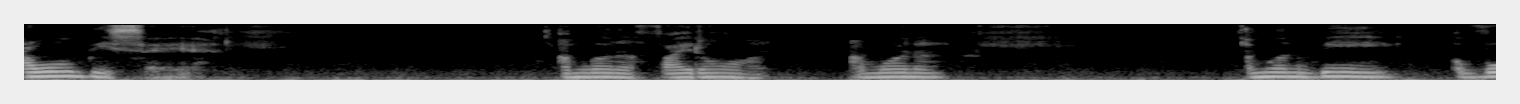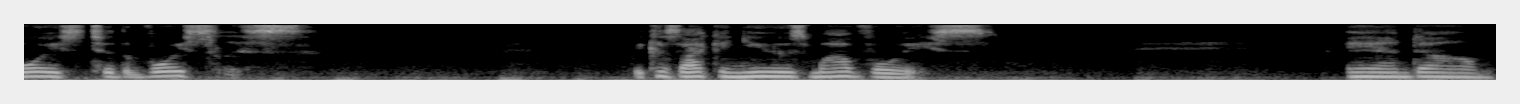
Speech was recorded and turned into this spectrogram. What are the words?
I won't be sad. I'm going to fight on. I'm going to I'm going to be a voice to the voiceless because I can use my voice. And um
